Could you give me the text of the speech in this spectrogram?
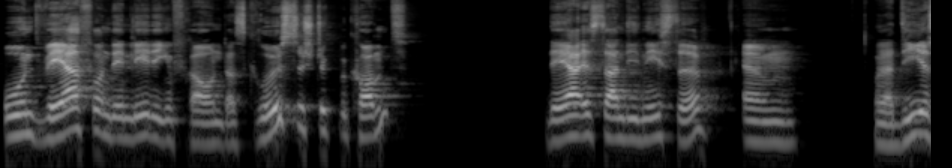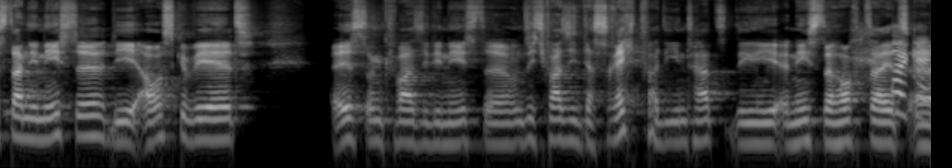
Und wer von den ledigen Frauen das größte Stück bekommt, der ist dann die nächste, ähm, oder die ist dann die nächste, die ausgewählt ist und quasi die nächste und sich quasi das Recht verdient hat, die nächste Hochzeit Okay.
